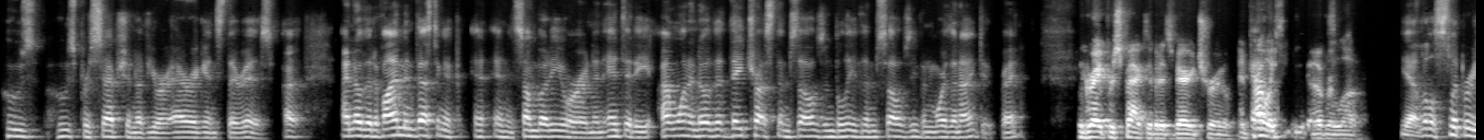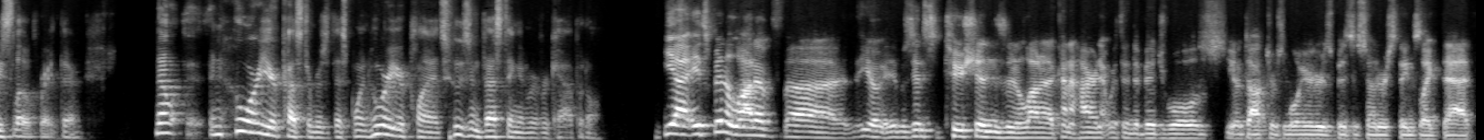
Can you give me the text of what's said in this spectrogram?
whose whose perception of your arrogance there is. I, I know that if I'm investing in somebody or in an entity, I want to know that they trust themselves and believe themselves even more than I do, right? great perspective, but it's very true and probably overlooked. Yeah, a little slippery slope right there. Now, and who are your customers at this point? Who are your clients? Who's investing in River Capital? Yeah, it's been a lot of uh, you know, it was institutions and a lot of kind of higher net worth individuals, you know, doctors, lawyers, business owners, things like that.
